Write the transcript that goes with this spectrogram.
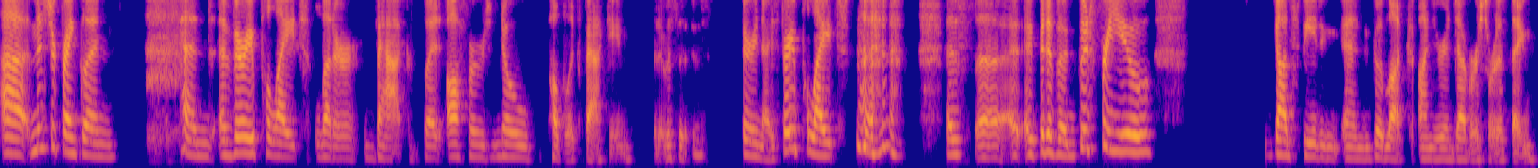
uh, Mr. Franklin penned a very polite letter back, but offered no public backing. But it was it was very nice, very polite, as uh, a, a, bit of a good for you, Godspeed and, and good luck on your endeavor sort of thing.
